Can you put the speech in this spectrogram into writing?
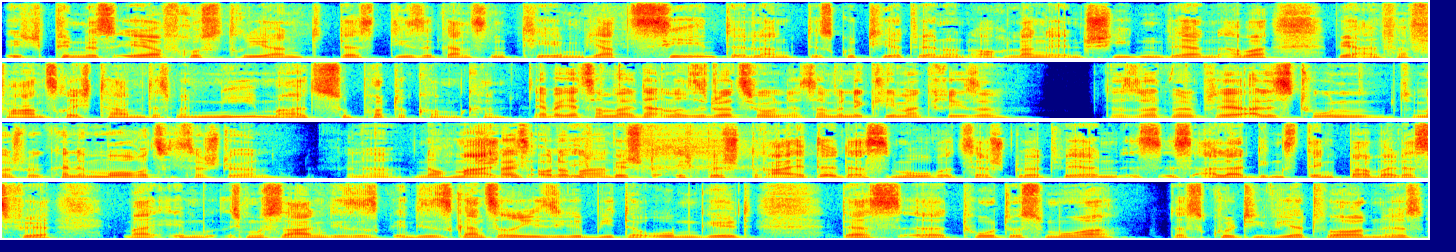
Ich finde es eher frustrierend, dass diese ganzen Themen jahrzehntelang diskutiert werden und auch lange entschieden werden, aber wir ein Verfahrensrecht haben, dass man niemals zu Potte kommen kann. Ja, aber jetzt haben wir halt eine andere Situation. Jetzt haben wir eine Klimakrise. Da sollten wir vielleicht alles tun, zum Beispiel keine Moore zu zerstören für eine Nochmal, scheiß Autobahn. Ich, ich, bestreite, dass Moore zerstört werden. Es ist allerdings denkbar, weil das für, ich muss sagen, dieses, dieses ganze riesige Gebiet da oben gilt, dass äh, totes Moor das kultiviert worden ist,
